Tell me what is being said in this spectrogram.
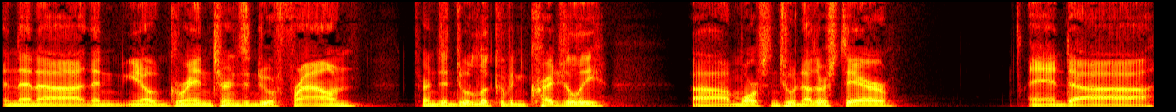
and then uh, then you know, grin turns into a frown, turns into a look of incredulity, uh, morphs into another stare, and uh,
